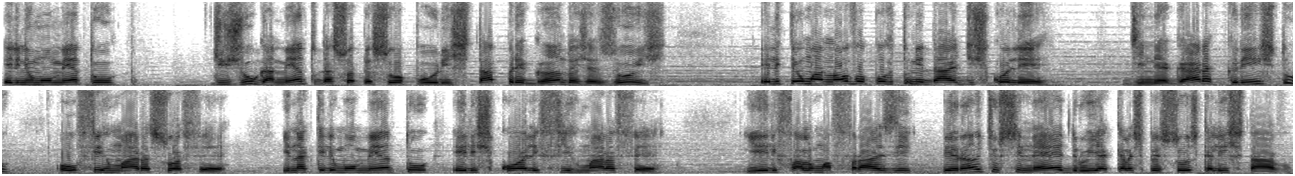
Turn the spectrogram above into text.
ele, no momento de julgamento da sua pessoa por estar pregando a Jesus, ele tem uma nova oportunidade de escolher, de negar a Cristo ou firmar a sua fé. E naquele momento ele escolhe firmar a fé. E ele fala uma frase perante o sinédrio e aquelas pessoas que ali estavam:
